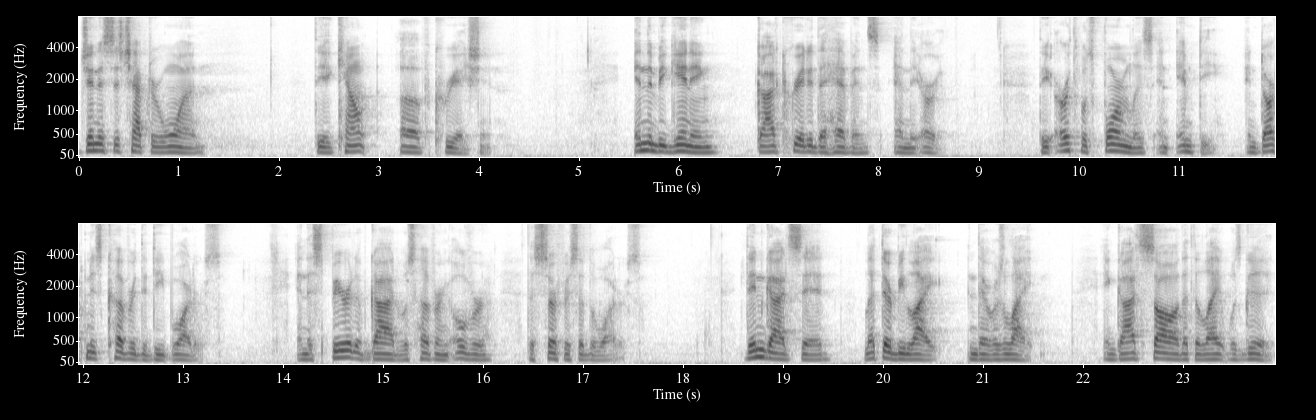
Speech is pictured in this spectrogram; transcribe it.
Genesis chapter 1, the account of creation. In the beginning, God created the heavens and the earth. The earth was formless and empty, and darkness covered the deep waters. And the Spirit of God was hovering over the surface of the waters. Then God said, Let there be light, and there was light. And God saw that the light was good.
